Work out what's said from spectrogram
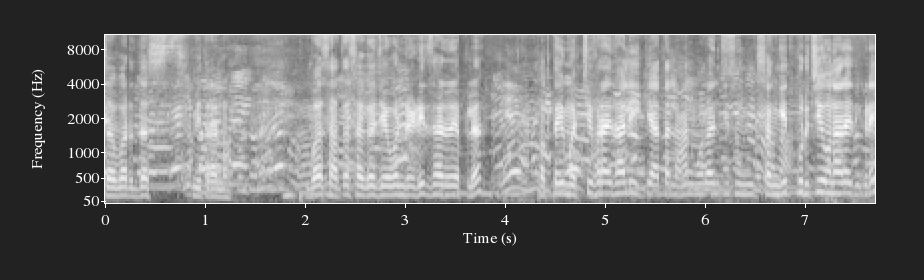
जबरदस्त मित्रांनो. बस आता सगळं जेवण रेडीच झालं आपलं. फक्त ही मच्छी फ्राय झाली की आता लहान मुलांची संग- संगीत खुर्ची होणार आहे तिकडे.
